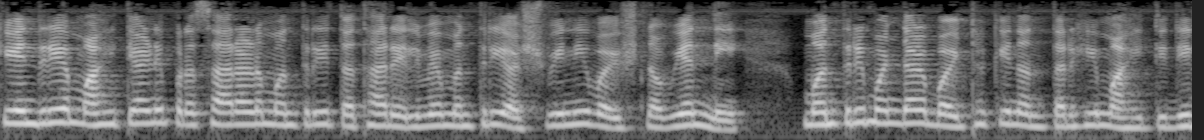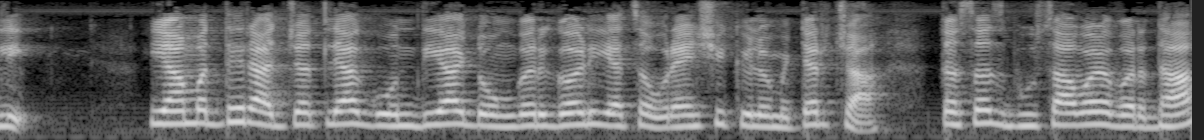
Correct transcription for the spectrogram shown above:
केंद्रीय माहिती आणि प्रसारण मंत्री तथा रेल्वेमंत्री अश्विनी वैष्णव यांनी मंत्रिमंडळ बैठकीनंतर ही माहिती दिली. यामध्ये राज्यातल्या गोंदिया डोंगरगड या चौऱ्याऐंशी किलोमीटरच्या तसंच भुसावळ वर्धा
